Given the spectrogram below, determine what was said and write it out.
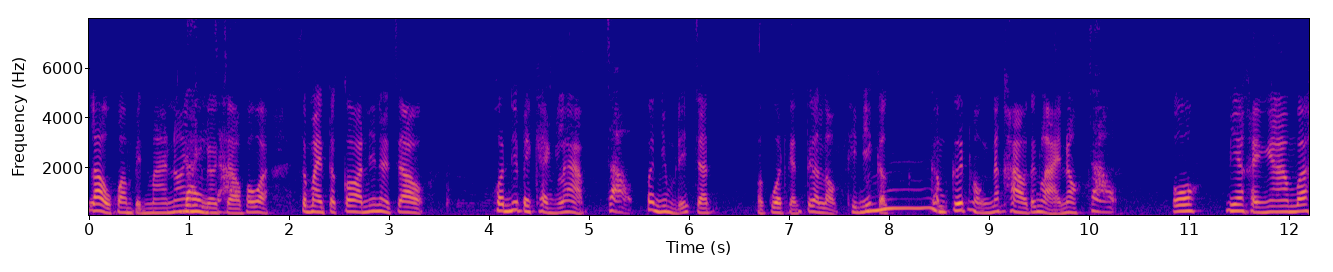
เล่าความเป็นมาน้อยหนึงได้เนาะเจ้าเจ้า เพราะว่าสมัยแตะกอนนี่นะเจ้า คนที่ไปแข่งลาบ เจ้าเปิ้นยังไม่ได้จัดประกวดกันเตื้อหรอกทีนี้กับอืมกำกึดของนักข่าวทั้งหลายเนาะเจ้า โอ้ เมียไข่งามวะ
